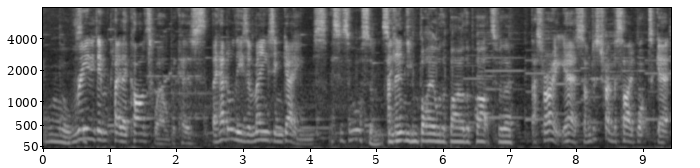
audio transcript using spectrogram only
Whoa, really didn't play their cards well because they had all these amazing games. this is awesome. So And you, can, then- you can buy all the buy all the parts for the. That's right. Yeah. So I'm just trying to decide what to get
